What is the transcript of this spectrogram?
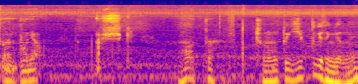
이건 뭐냐? 아씨, 아따, 저놈 또 이쁘게 생겼네.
